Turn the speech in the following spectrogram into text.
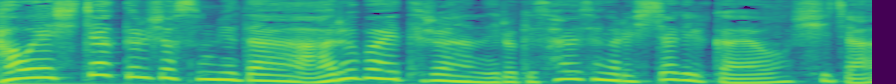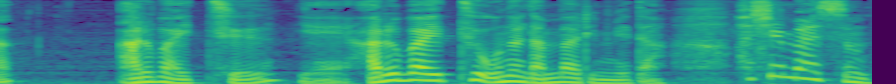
가오의 시작 들으셨습니다. 아르바이트란 이렇게 사회생활의 시작일까요? 시작. 아르바이트. 예, 아르바이트 오늘 낱말입니다. 하실 말씀,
